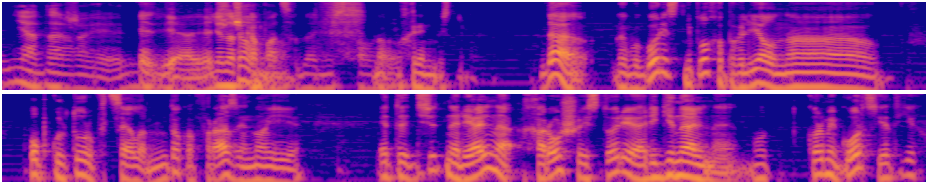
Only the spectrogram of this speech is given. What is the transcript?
Я даже, Я- я- я даже читал, копаться, но- да, не стал. Ну, хрен бы с ним. Да, как бы Горец неплохо повлиял на поп-культуру в целом, не только фразы, но и это действительно реально хорошая история, оригинальная. Ну, кроме Горца я таких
